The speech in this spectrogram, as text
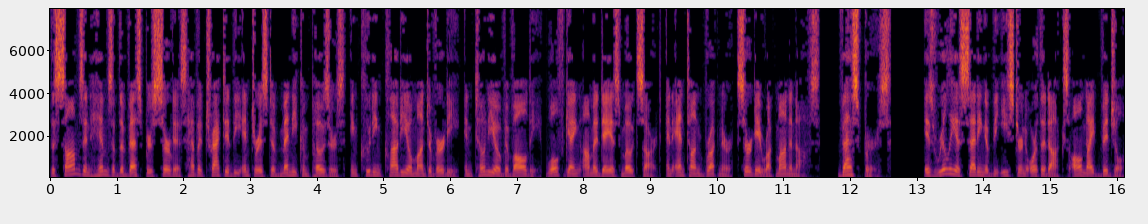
The psalms and hymns of the Vespers service have attracted the interest of many composers, including Claudio Monteverdi, Antonio Vivaldi, Wolfgang Amadeus Mozart, and Anton Bruckner. Sergei Rachmaninoff's Vespers is really a setting of the Eastern Orthodox all-night vigil.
